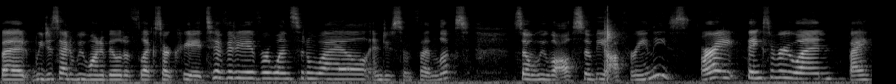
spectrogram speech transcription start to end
but we decided we want to be able to flex our creativity every once in a while and do some fun looks. So we will also be offering these. All right, thanks everyone. Bye.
